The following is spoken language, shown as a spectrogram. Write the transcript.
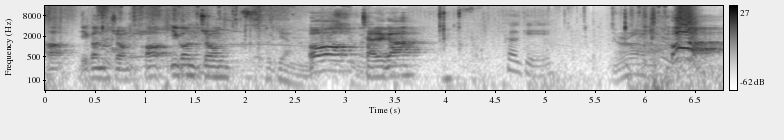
어 이건 좀어 이건 좀어 잘가. 거기 어!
